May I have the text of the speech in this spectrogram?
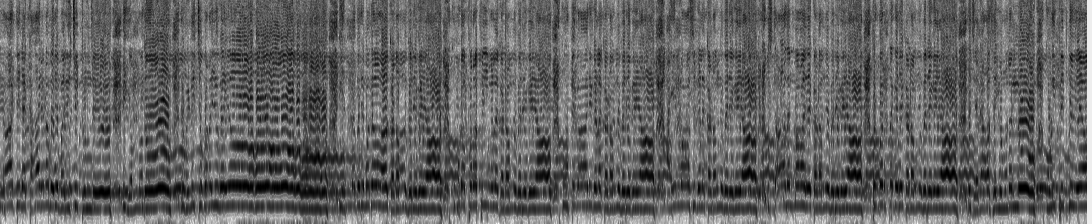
നാട്ടിലെ കാരണവര് മരിച്ചിട്ടുണ്ട്. എന്നതോ വിളിച്ചു പറയുകയോ? എല്ലാവരും അതാ കടന്നു വരികയാ. കൂടപ്പറപ്പിങ്ങളെ കടന്നു വരികയാ. കൂട്ടുകാരികളെ കടന്നു വരികയാ. അയൽവാസികളെ കടന്നു വരികയാ. ഉസ്താദന്മാരെ കടന്നു വരികയാ. പ്രവർത്തകരെ കടന്നു വരികയാ. ജനാസയുണ്ടല്ലോ കുളിപ്പിക്കുകയോ.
